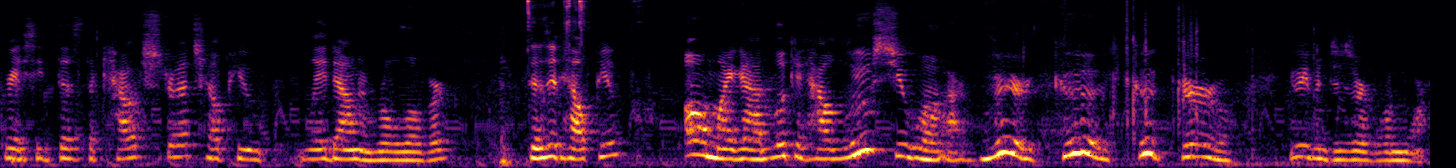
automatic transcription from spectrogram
Gracie, does the couch stretch help you lay down and roll over? Does it help you? Oh my God, look at how loose you are. Very good, good girl. You even deserve one more.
